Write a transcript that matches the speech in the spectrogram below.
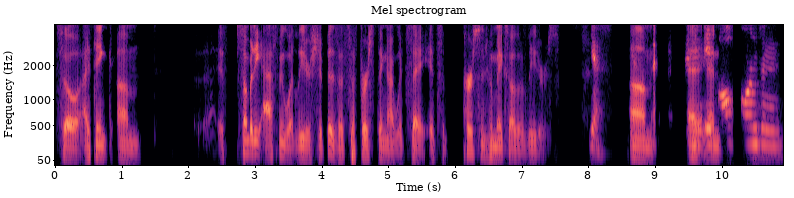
So I think um, if somebody asked me what leadership is, that's the first thing I would say. It's a person who makes other leaders. Yes. Um, and, and, in and, all forms and,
